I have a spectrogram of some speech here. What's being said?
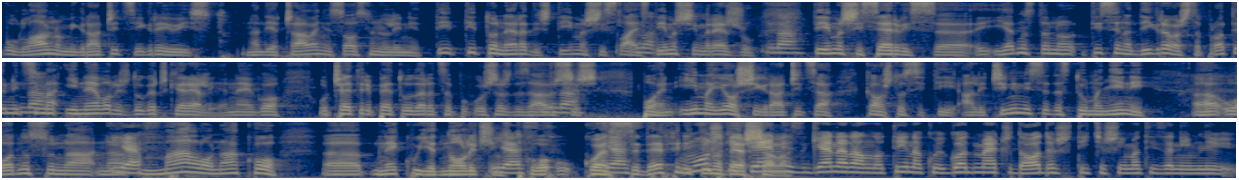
uglavnom igračici igraju isto. Nadjačavanje sa osnovne linije. Ti, ti to ne radiš, ti imaš i slice, Da. ti imaš i mrežu, Da. ti imaš i servis. Uh, jednostavno, ti se nadigravaš sa protivnicima Da. i ne voliš dugačke relije, nego u 4-5 udaraca pokušaš da završiš poen. Ima još igračica kao što si ti, ali čini mi se da ste u manjini uh, u odnosu na, na Jest. malo onako uh, neku jednoličnost Jest. ko, koja Jest. se definitivno Muški dešava. tenis, generalno ti na koji god meč da odeš, ti ćeš imati zanimljiv,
